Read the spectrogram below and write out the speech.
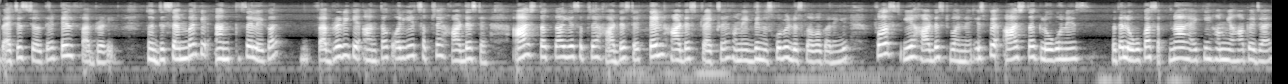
बैचेस चलते हैं टिल फेबररी तो दिसंबर के अंत से लेकर फेबररी के अंत तक, और ये सबसे हार्डेस्ट है. आज तक का ये सबसे हार्डेस्ट है टेन हार्डेस्ट ट्रैक्स हैं, हम एक दिन उसको भी डिस्कवर करेंगे. फ़र्स्ट ये हार्डेस्ट वन है. इस पर आज तक लोगों ने, पता लोगों का सपना है कि हम यहाँ पे जाए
